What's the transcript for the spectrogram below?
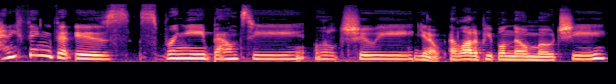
Anything that is springy, bouncy, a little chewy. You know, a lot of people know mochi.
